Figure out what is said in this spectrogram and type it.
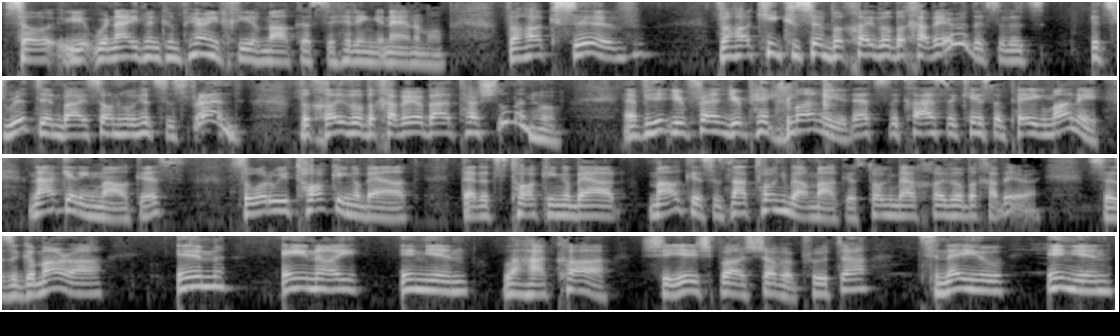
So we're not even comparing Chiyav Malchus to hitting an animal. V'haksiv, v'haki kasiv b'chayva b'chaver. It's it's written by someone who hits his friend. The b'chaver. And if you hit your friend, you're paying money. That's the classic case of paying money, not getting malchus. So what are we talking about? That it's talking about malchus. It's not talking about malchus. It's talking about chayva b'chaver. Says the Gemara, im enoi inyan lahaka sheyesh ba shava pruta tnehu inyan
